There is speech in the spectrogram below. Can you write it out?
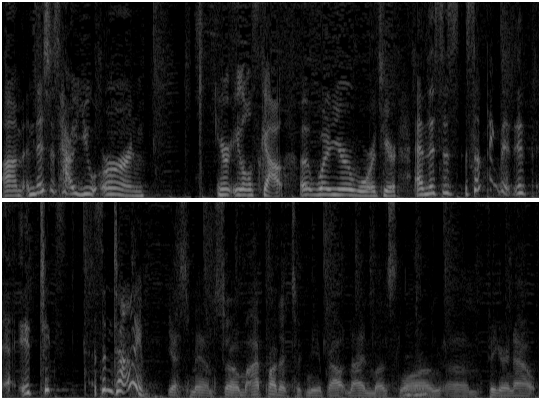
Um, and this is how you earn your Eagle Scout, uh, one of your awards here. And this is something that it, it takes some time. Yes, ma'am. So my project took me about nine months long, um, figuring out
